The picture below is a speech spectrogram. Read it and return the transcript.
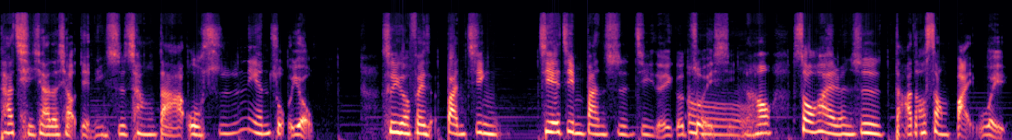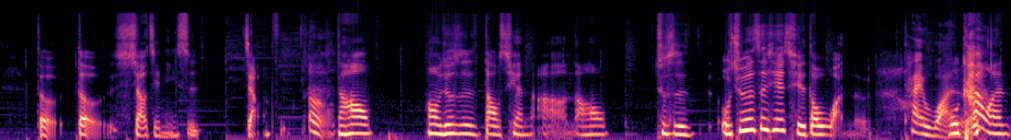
他旗下的小杰尼斯长达五十年左右，是一个非常半近接近半世纪的一个罪行，嗯、然后受害人是达到上百位的的小杰尼斯这样子，嗯，然后。然后我就是道歉啊，然后就是我觉得这些其实都晚了，太晚了。我看完，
